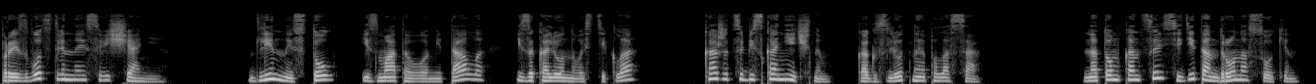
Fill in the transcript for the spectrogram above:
Производственное совещание. Длинный стол из матового металла и закаленного стекла кажется бесконечным, как взлетная полоса. На том конце сидит Андрон Осокин,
